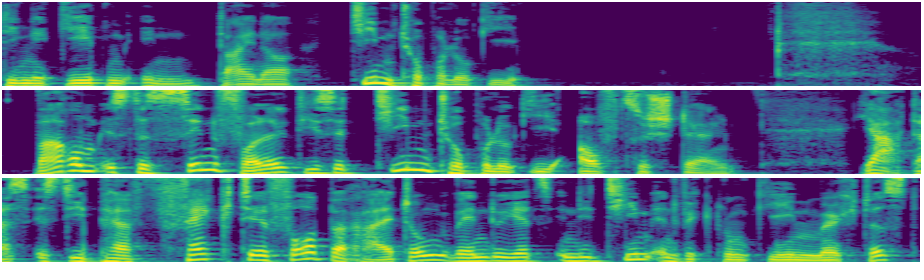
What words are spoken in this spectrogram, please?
Dinge geben in deiner Teamtopologie. Warum ist es sinnvoll, diese Teamtopologie aufzustellen? Ja, das ist die perfekte Vorbereitung, wenn du jetzt in die Teamentwicklung gehen möchtest,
